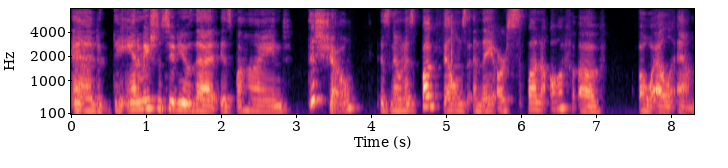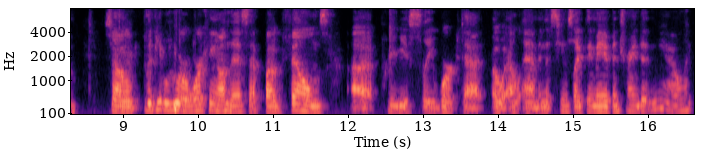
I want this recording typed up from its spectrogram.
and the animation studio that is behind this show is known as Bug Films, and they are spun off of OLM. So the people who are working on this at Bug Films uh, previously worked at OLM, and it seems like they may have been trying to, you know, like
